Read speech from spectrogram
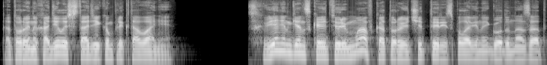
которое находилось в стадии комплектования. Схвенингенская тюрьма, в которую четыре с половиной года назад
